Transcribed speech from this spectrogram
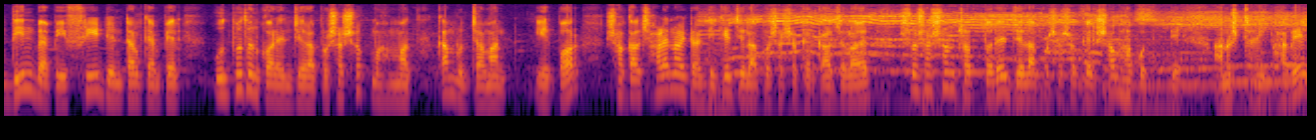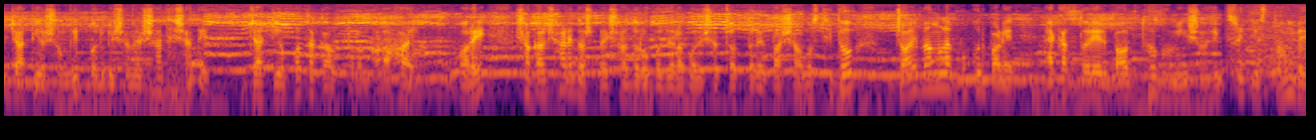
দিনব্যাপী ফ্রি ডেন্টাল ক্যাম্পের উদ্বোধন করেন জেলা প্রশাসক মোহাম্মদ কামরুজ্জামান। এরপর সকাল সাড়ে নয়টার দিকে জেলা প্রশাসকের কার্যালয়ের সুশাসন চত্বরে জেলা প্রশাসকের সভাপতিত্বে আনুষ্ঠানিকভাবে জাতীয় সংগীত পরিবেশনের সাথে সাথে জাতীয় পতাকা উত্তোলন করা হয়। পরে সকাল সাড়ে দশটায় সদর উপজেলা পরিষদ চত্বরের পাশে অবস্থিত জয় বাংলা পুকুর পাড়ের একাত্তরের বদ্ধভূমি শহীদ স্মৃতিস্তম্ভে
